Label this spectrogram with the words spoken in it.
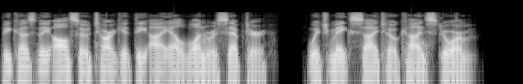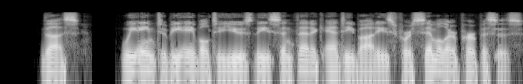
Because they also target the IL-1 receptor, which makes cytokine storm. Thus, we aim to be able to use these synthetic antibodies for similar purposes.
